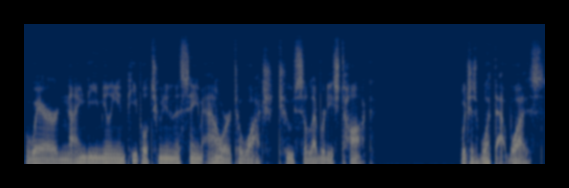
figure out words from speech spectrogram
where 90 million people tune in the same hour to watch two celebrities talk, which is what that was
